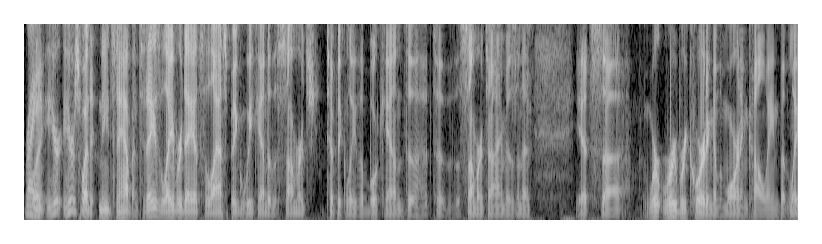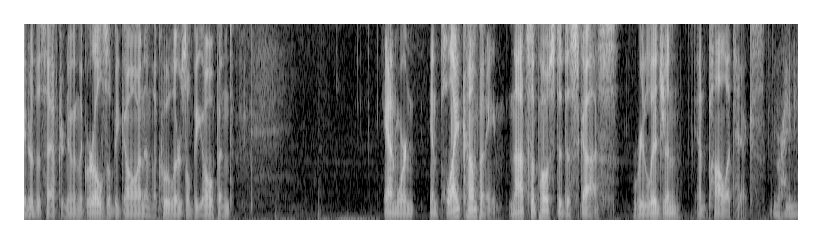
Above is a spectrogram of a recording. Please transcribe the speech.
Right. Well, here, here's what needs to happen. Today's Labor Day. It's the last big weekend of the summer. It's typically the bookend uh, to the summertime, isn't it? It's uh, we're we're recording in the morning, Colleen, but later this afternoon the grills will be going and the coolers will be opened, and we're in polite company, not supposed to discuss religion and politics. Right.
